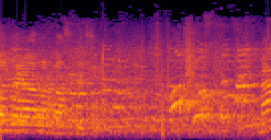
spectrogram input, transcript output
বাজায় আল্লাহর বাঁচতেছি না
